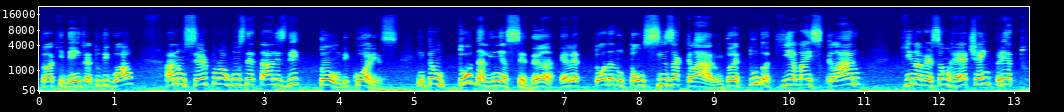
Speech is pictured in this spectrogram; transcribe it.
Então aqui dentro é tudo igual, a não ser por alguns detalhes de tom, de cores. Então toda a linha sedã ela é toda no tom cinza claro. Então é tudo aqui é mais claro que na versão hatch é em preto.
